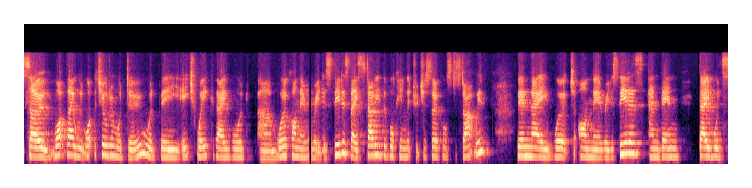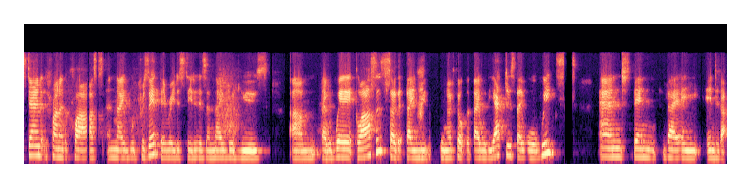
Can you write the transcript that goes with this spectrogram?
so what they would, what the children would do would be each week they would um, work on their readers' theatres. They studied the book in literature circles to start with. Then they worked on their readers' theatres, and then they would stand at the front of the class and they would present their readers' theatres, and they would use um, they would wear glasses so that they knew, you know, felt that they were the actors. They wore wigs and then they ended up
